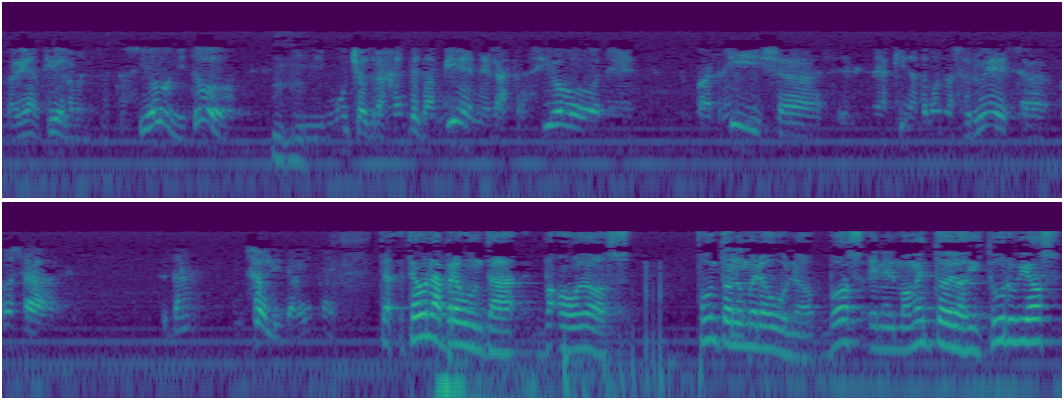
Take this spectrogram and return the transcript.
que habían sido la manifestación y todo. Uh -huh. Y mucha otra gente también, en la estación, en parrillas, en la esquina tomando cerveza, cosas totalmente insólitas, ¿viste? Te, te hago una pregunta, o dos. Punto sí. número uno. Vos, en el momento de los disturbios,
